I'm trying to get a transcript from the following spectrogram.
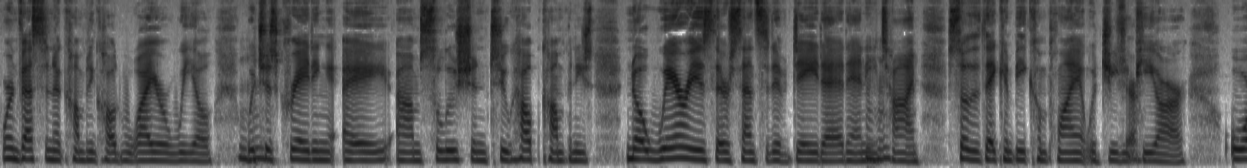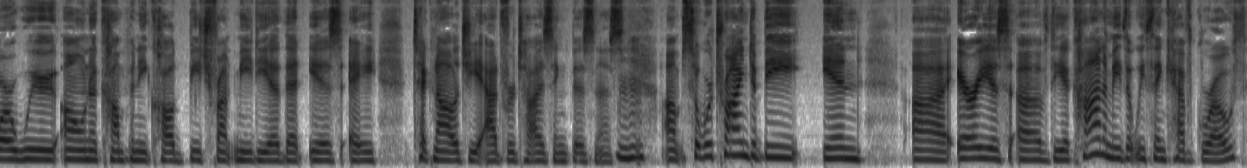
we're invested in a company called Wirewheel, mm-hmm. which is creating a um, solution to help companies know where is their sensitive data at any mm-hmm. time, so that they can be compliant with GDPR. Sure or we own a company called Beachfront Media that is a technology advertising business. Mm-hmm. Um, so we're trying to be in uh, areas of the economy that we think have growth.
